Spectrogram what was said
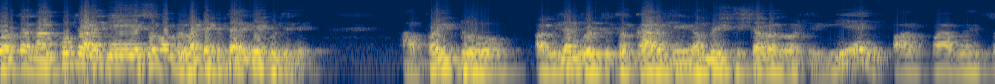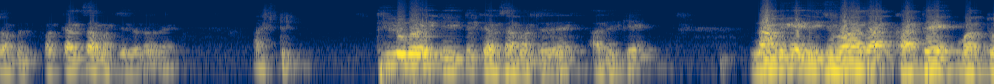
ನೋಡ್ತಾ ನಾನು ಕೂತು ನನಗೆ ಸ್ವಲ್ಪ ಬಟ್ಟೆ ಬಿಟ್ಟು ನನಗೆ ಕೂತಿದೆ. ಆ ಫೈಟು ಆ ವಿಲನ್ ಹೊರಟಿರ್ತಾವ ಕಾರಲ್ಲಿ, ಅಂಬರೀಷ್ ಡಿಸ್ಟರ್ಬ್ ಆಗಿ ಹೊಡ್ತೀವಿ ಏನು ಪರ್ಫಾರ್ಮೆನ್ಸ್ ಆಮೇಲೆ ಕೆಲಸ ಮಾಡ್ತಿದ್ದಾರೆ ಅಂದರೆ ಅಷ್ಟು ತಿಳುವಳಿಕೆ ಇದ್ದು ಕೆಲಸ ಮಾಡ್ತಿದ್ರೆ ಅದಕ್ಕೆ ನಮಗೆ ನಿಜವಾದ ಕತೆ ಮತ್ತು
